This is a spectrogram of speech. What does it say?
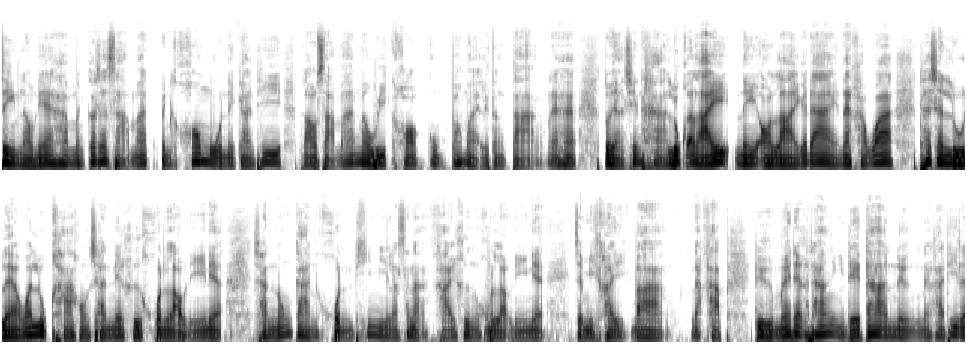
สิ่งเหล่านี้ครับมันก็จะสามารถเป็นข้อมูลในการที่เราสามารถมาวิเคราะห์กลุ่มเป้าหมายอะไรต่างๆนะฮะตัวอย่างเช่นหา lookalike ในออนไลน์ก็ได้นะครับว่าถ้าฉันรู้แล้วว่าลูกค้าของฉันเนี่ยคือคนเหล่านี้เนี่ยฉันต้องการคนที่มีลักษณะคล้ายคลึงกับคนเหล่านี้เนี่ยจะมีใครอีกบ้าง นะครับหรือแม้แต่กระทั่งอีก Data อันหนึ่งนะคะที่ห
